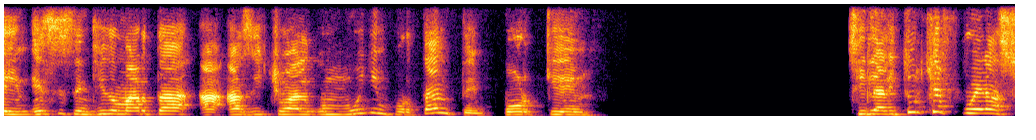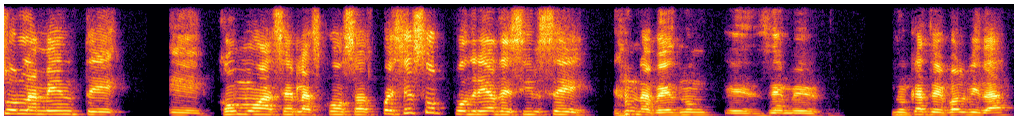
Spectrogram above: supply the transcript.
en ese sentido, Marta, has dicho algo muy importante, porque si la liturgia fuera solamente eh, cómo hacer las cosas, pues eso podría decirse una vez, eh, se me, nunca se va a olvidar,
